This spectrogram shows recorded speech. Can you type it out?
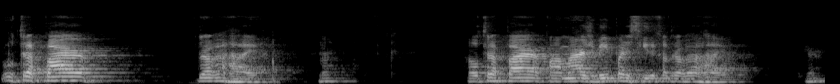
Ultrapar droga raia. Né? A ultrapar com a margem bem parecida com a droga raia. Né?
